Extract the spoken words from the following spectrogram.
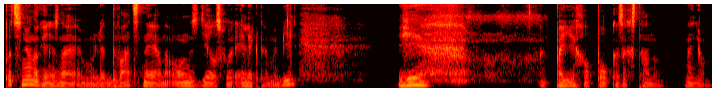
пацаненок, я не знаю, ему лет 20, наверное, он сделал свой электромобиль и поехал по Казахстану на нем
